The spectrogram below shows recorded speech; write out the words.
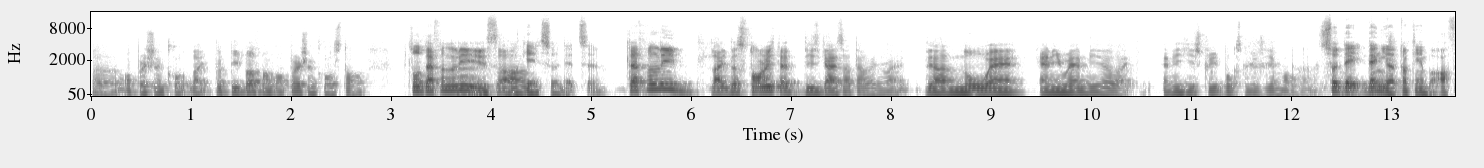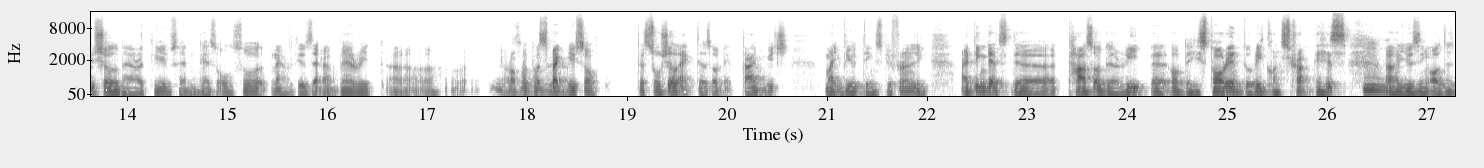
the Operation Cold, like the people from Operation Coldstore. So definitely is um, okay, so that's a definitely like the stories that these guys are telling, right? They are nowhere anywhere near like any history books, museum, or whatever. So they, then you're talking about official narratives, and there's also narratives that are buried uh, from the certainly, perspectives of the social actors of that time, which might view things differently. I think that's the task of the re, uh, of the historian to reconstruct this uh, using all the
